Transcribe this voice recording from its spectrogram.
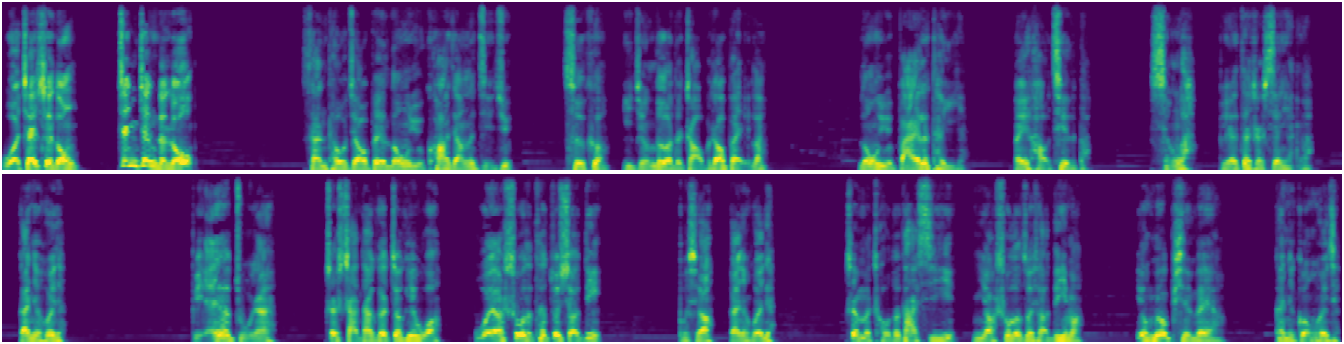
我才是龙，真正的龙！三头蛟被龙宇夸奖了几句，此刻已经乐得找不着北了。龙宇白了他一眼，没好气的道：“行了，别在这现眼了，赶紧回去。”别呀，主人。这傻大个交给我，我要收了他做小弟。不行，赶紧回去！这么丑的大蜥蜴，你要收了做小弟吗？有没有品位啊？赶紧滚回去，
